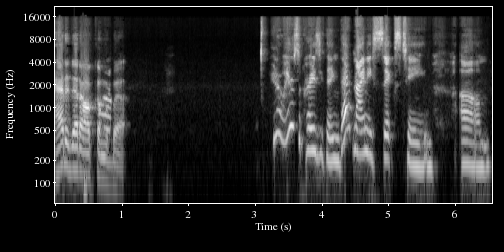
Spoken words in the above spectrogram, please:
how did that all come about? You know, here's the crazy thing that 96 team, um,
